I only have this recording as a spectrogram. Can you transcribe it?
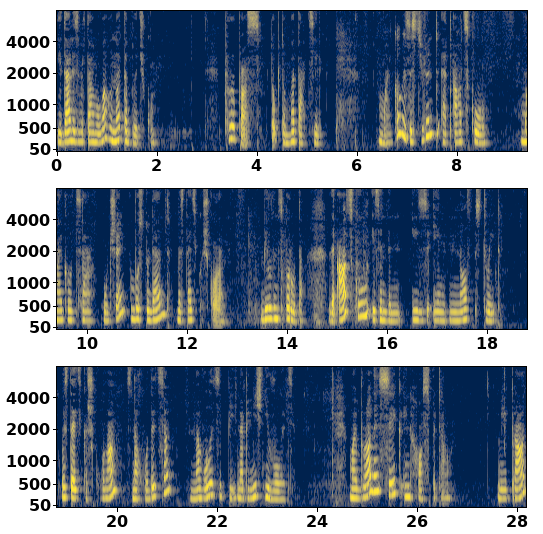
І далі звертаємо увагу на табличку. Purpose, тобто мета, ціль. Michael is a student at art school. Майкл це учень або студент мистецької школи. Building споруда. The art school is in, the, is in North Street. Мистецька школа знаходиться на вулиці на північній вулиці. My brother is sick in hospital. Мій брат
